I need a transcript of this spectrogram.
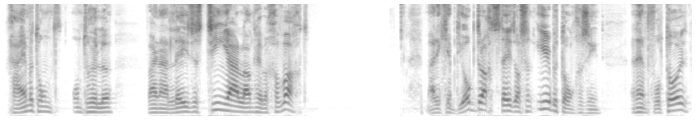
geheimen te onthullen waarnaar lezers tien jaar lang hebben gewacht. Maar ik heb die opdracht steeds als een eerbeton gezien en hem voltooid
